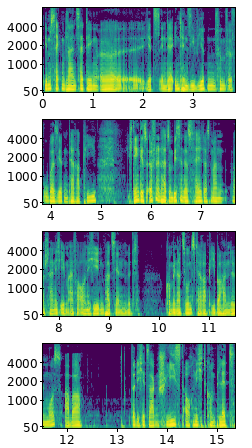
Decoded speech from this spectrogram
im Second-Line-Setting, äh, jetzt in der intensivierten 5FU-basierten Therapie ich denke, es öffnet halt so ein bisschen das Feld, dass man wahrscheinlich eben einfach auch nicht jeden Patienten mit Kombinationstherapie behandeln muss, aber würde ich jetzt sagen, schließt auch nicht komplett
